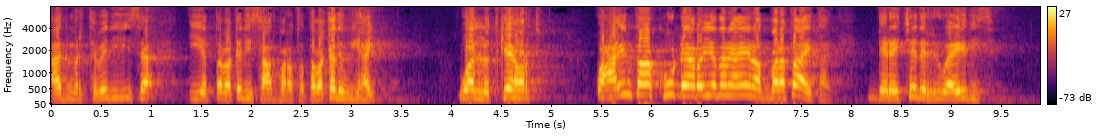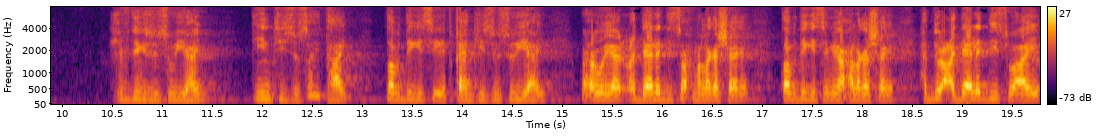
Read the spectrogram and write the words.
aad martabadiisa iyo dabaqadiisa aad barato. Dabaqada uu yahay. Waa lodkee horta. Waxaa intaa kuu dheero iyadana inaad barato ay tahay. Derajada riwaayadiisa. Xifdigiisu suu yahay diintiisu say tahay dabdigiisa iyo itqaankiisu suu yahay waxa weeyaan cadaaladiisa wax ma laga sheegay dabdigiisa miya wax laga sheegay? Hadduu cadaaladiisu ay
